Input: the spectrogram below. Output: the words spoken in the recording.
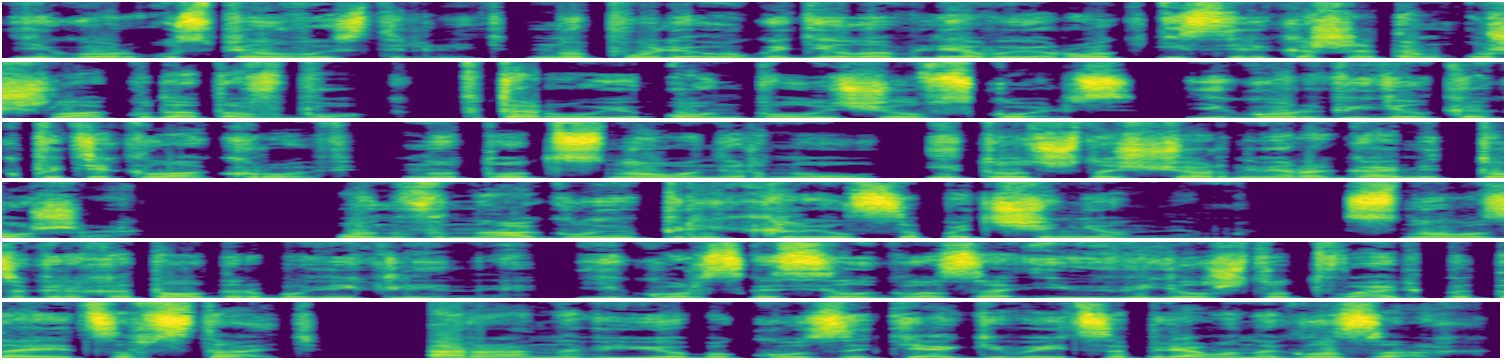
Егор успел выстрелить, но пуля угодила в левый рог и с рикошетом ушла куда-то в бок. Вторую он получил вскользь. Егор видел, как потекла кровь, но тот снова нырнул, и тот, что с черными рогами, тоже. Он в наглую прикрылся подчиненным. Снова загрохотал дробовик Лины. Егор скосил глаза и увидел, что тварь пытается встать, а рана в ее боку затягивается прямо на глазах.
